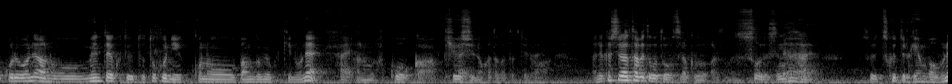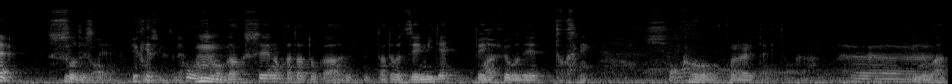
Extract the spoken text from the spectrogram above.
これはねあの明太子というと特にこの番組をお聞きのね、はい。あの福岡九州の方々っていうのは、何かしら食べたことおそらくあると思います。そうですね、ねはい。それ作ってる現場をねそうですね。いいですね。結構うん。その学生の方とか、例えばゼミで勉強でとかね、こう来られたりとかへいうのもあっ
